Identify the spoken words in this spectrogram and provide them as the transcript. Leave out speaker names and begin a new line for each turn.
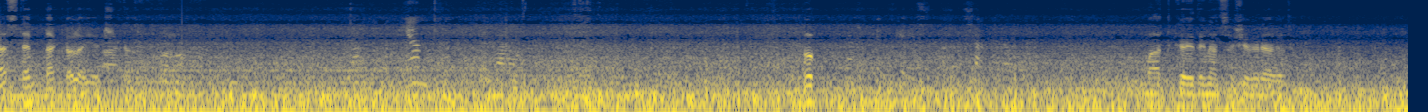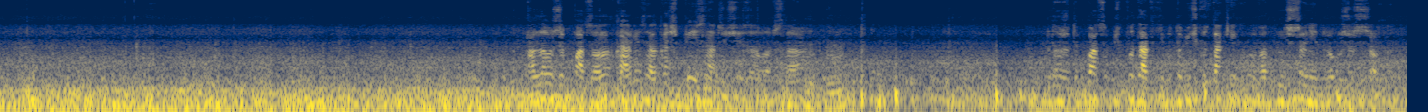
Następna kolejeczka. O, matka jedyna co się wyrabia.
Ale dobrze płacą, no karmi Zelka śpi, znaczy się, zobacz, tak? Dobrze, ty płacą ci podatki, bo to Miśku takie kurwa niszczenie dróg, że szok.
